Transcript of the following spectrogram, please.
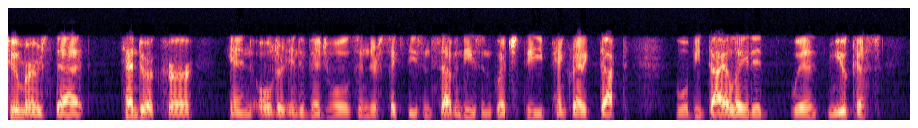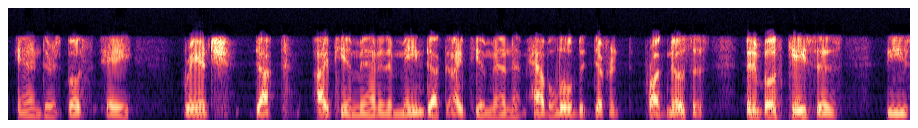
tumors that tend to occur in older individuals in their 60s and 70s, in which the pancreatic duct will be dilated with mucus, and there's both a branch duct IPMN and a main duct IPMN that have a little bit different prognosis. But in both cases, these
